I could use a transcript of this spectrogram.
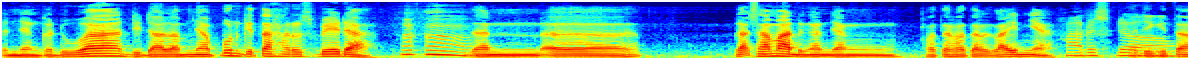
Dan yang kedua di dalamnya pun kita harus beda. Uh-huh. Dan uh, nggak sama dengan yang hotel-hotel lainnya. Harus dong. Jadi kita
